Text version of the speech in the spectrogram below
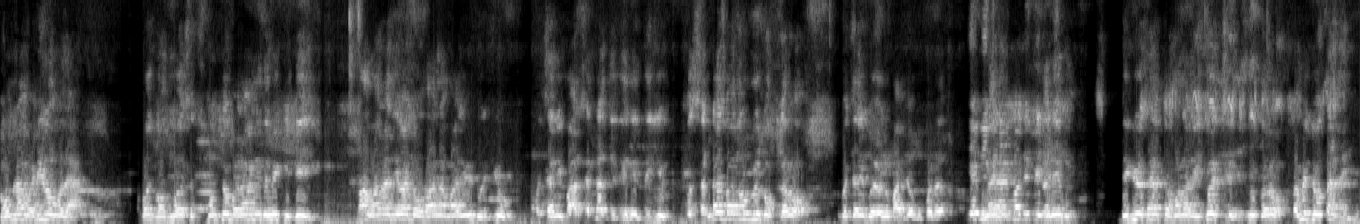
ગામના વડીલો બધા. અમે ગામમાં સક્ષમતો બનાવવાની તમે કીધી. અમારા જેવા ડોહાના અમારા જેવી ડોસીઓ બચારી બહાર સંડાસ દીધી થઈ ગયું. તો સંડાસ બાથરૂમ બી કોક કરો. બચારી બહેનો બહાર જવું પડે. અને દીકરીઓ સાહેબ તમારા રિક્વેસ્ટ છે. એટલું કરો. તમે જોતા જઈએ.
